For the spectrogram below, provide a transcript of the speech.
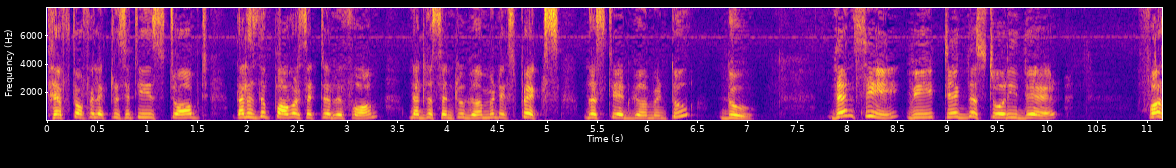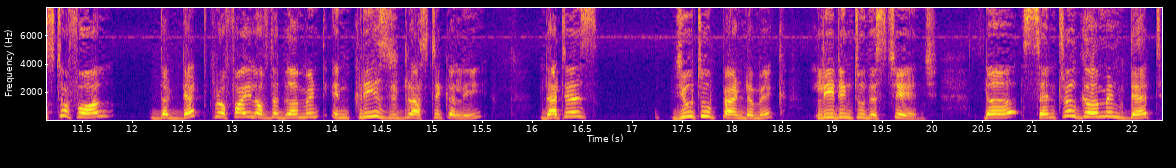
Theft of electricity is stopped. That is the power sector reform that the central government expects the state government to do. Then see, we take the story there. First of all, the debt profile of the government increased drastically. That is due to pandemic leading to this change. The central government debt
